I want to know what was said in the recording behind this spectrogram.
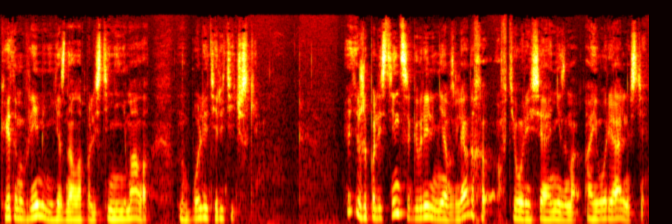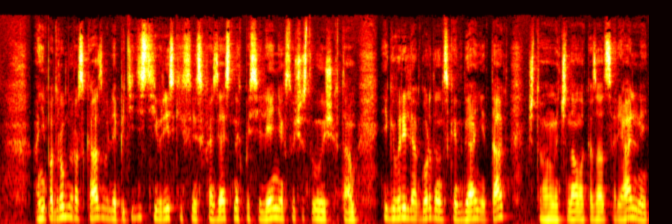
К этому времени я знала о Палестине немало, но более теоретически. Эти же палестинцы говорили не о взглядах в теории сионизма, а о его реальности. Они подробно рассказывали о 50 еврейских сельскохозяйственных поселениях, существующих там, и говорили о Гордонской Дгане так, что она начинала казаться реальной,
